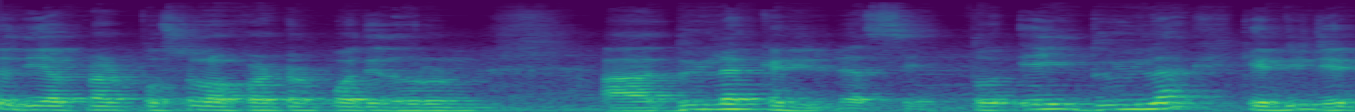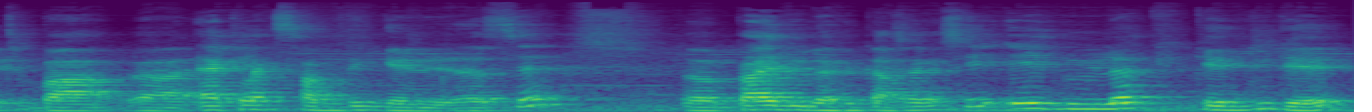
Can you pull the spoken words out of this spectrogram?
যদি আপনার পোস্টাল অপারেটর পদে ধরুন দুই লাখ ক্যান্ডিডেট আছে, তো এই দুই লাখ ক্যান্ডিডেট বা এক লাখ সামথিং ক্যান্ডিডেট আছে প্রায় দুই লাখের কাছাকাছি, এই দুই লাখ ক্যান্ডিডেট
